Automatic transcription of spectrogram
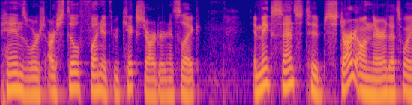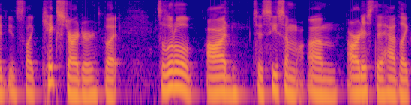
pins were are still funded through Kickstarter, and it's like it makes sense to start on there. That's why it's like Kickstarter, but it's a little odd to see some um, artists that have like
